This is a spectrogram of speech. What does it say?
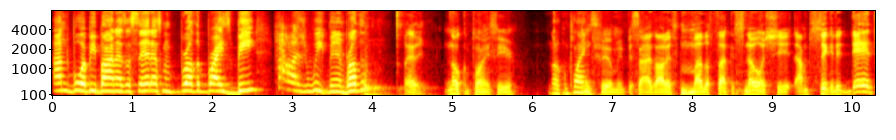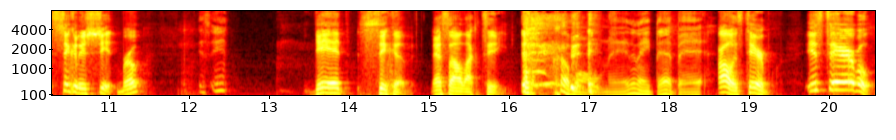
I'm the boy B Bond, as I said. That's my brother Bryce B. How has your week been, brother? Hey, no complaints here. No You complaints. feel me? Besides all this motherfucking snow and shit, I'm sick of it. Dead sick of this shit, bro. It's in- Dead sick of it. That's all I can tell you. Come on, man. It ain't that bad. Oh, it's terrible. It's terrible.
